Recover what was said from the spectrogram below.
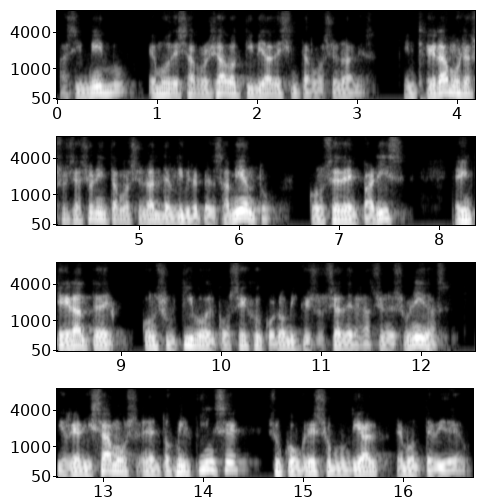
Asimismo, hemos desarrollado actividades internacionales. Integramos la Asociación Internacional del Libre Pensamiento, con sede en París e integrante del consultivo del Consejo Económico y Social de las Naciones Unidas y realizamos en el 2015 su Congreso Mundial en Montevideo.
